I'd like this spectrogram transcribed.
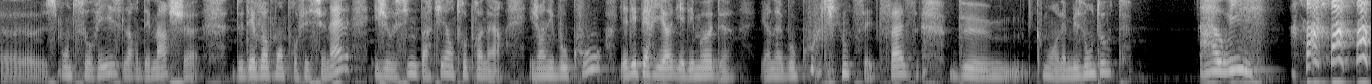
euh, sponsorisent leur démarche de développement professionnel. Et j'ai aussi une partie d'entrepreneurs. Et j'en ai beaucoup. Il y a des périodes, il y a des modes. Il y en a beaucoup qui ont cette phase de comment la maison d'hôte. Ah oui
